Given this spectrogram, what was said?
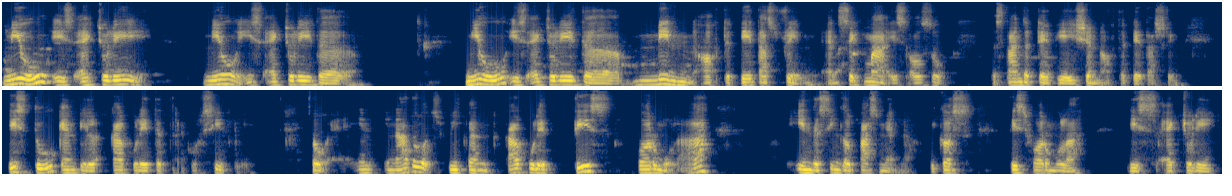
mu is actually mu is actually the mu is actually the mean of the data stream and sigma is also the standard deviation of the data stream. These two can be calculated recursively. So in, in other words, we can calculate this formula in the single pass manner because this formula is actually,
